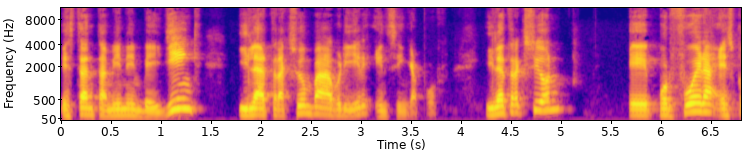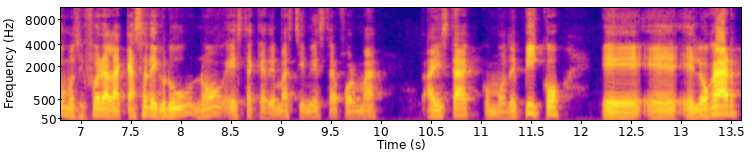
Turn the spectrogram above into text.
están también en Beijing y la atracción va a abrir en Singapur. Y la atracción eh, por fuera es como si fuera la casa de Gru, ¿no? Esta que además tiene esta forma, ahí está, como de pico, eh, eh, el hogar.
